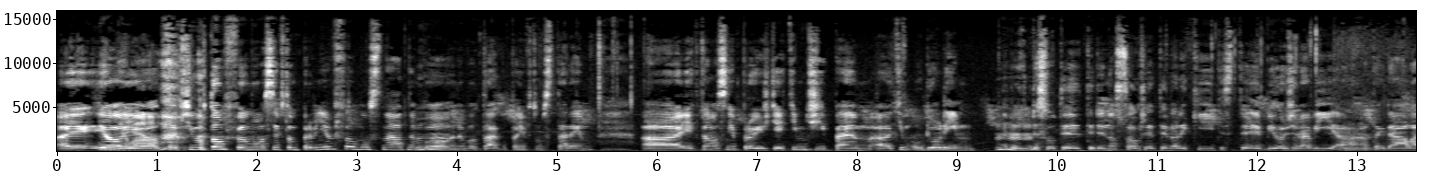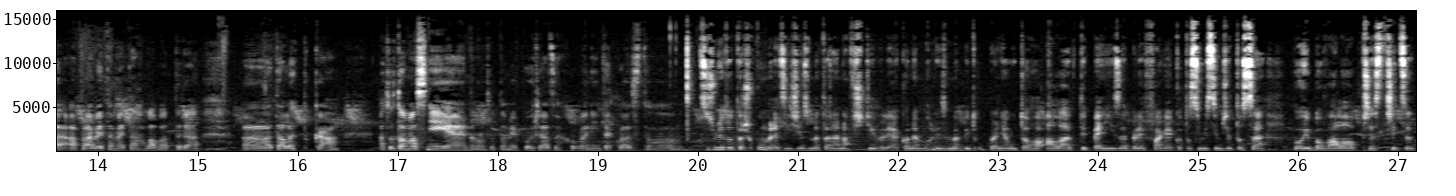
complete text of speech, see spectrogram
A je, jo, umělá. jo, to je přímo v tom filmu, vlastně v tom prvním filmu snad, nebo, Mhm. nebo tak, úplně v tom starém. A jak tam vlastně projíždějí tím jeepem, tím údolím, Mhm. kde, kde, jsou ty, ty dinosauři, ty veliký, ty, ty bíložraví a, Mhm. a tak dále. A právě tam je ta hlava, teda ta lepka. A to tam vlastně je, no, to tam je pořád zachovaný takhle z toho. Což mě to trošku mrzí, že jsme to nenavštívili, jako nemohli jsme být úplně u toho, ale ty peníze byly fakt, jako to si myslím, že to se pohybovalo přes 30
